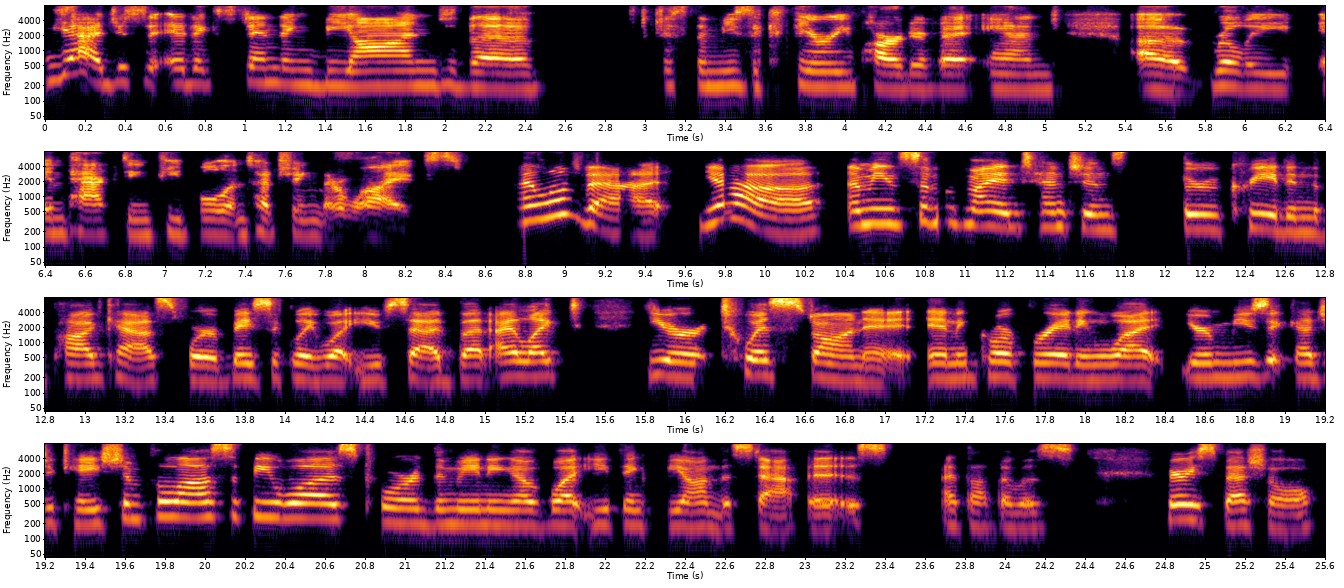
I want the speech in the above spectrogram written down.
yeah just it extending beyond the just the music theory part of it and uh really impacting people and touching their lives i love that yeah i mean some of my intentions through creating the podcast were basically what you said, but I liked your twist on it and incorporating what your music education philosophy was toward the meaning of what you think Beyond the Staff is. I thought that was very special.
